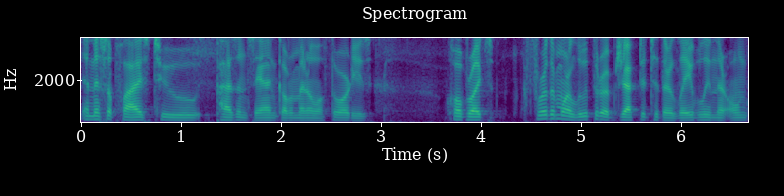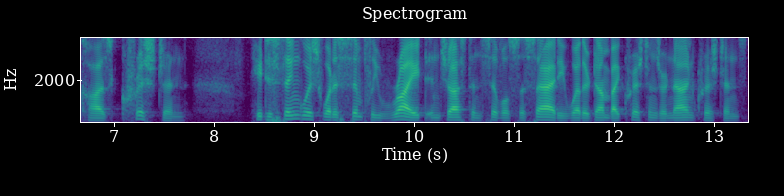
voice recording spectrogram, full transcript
and this applies to peasants and governmental authorities. Kolb writes Furthermore, Luther objected to their labeling their own cause Christian. He distinguished what is simply right and just in civil society, whether done by Christians or non Christians,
